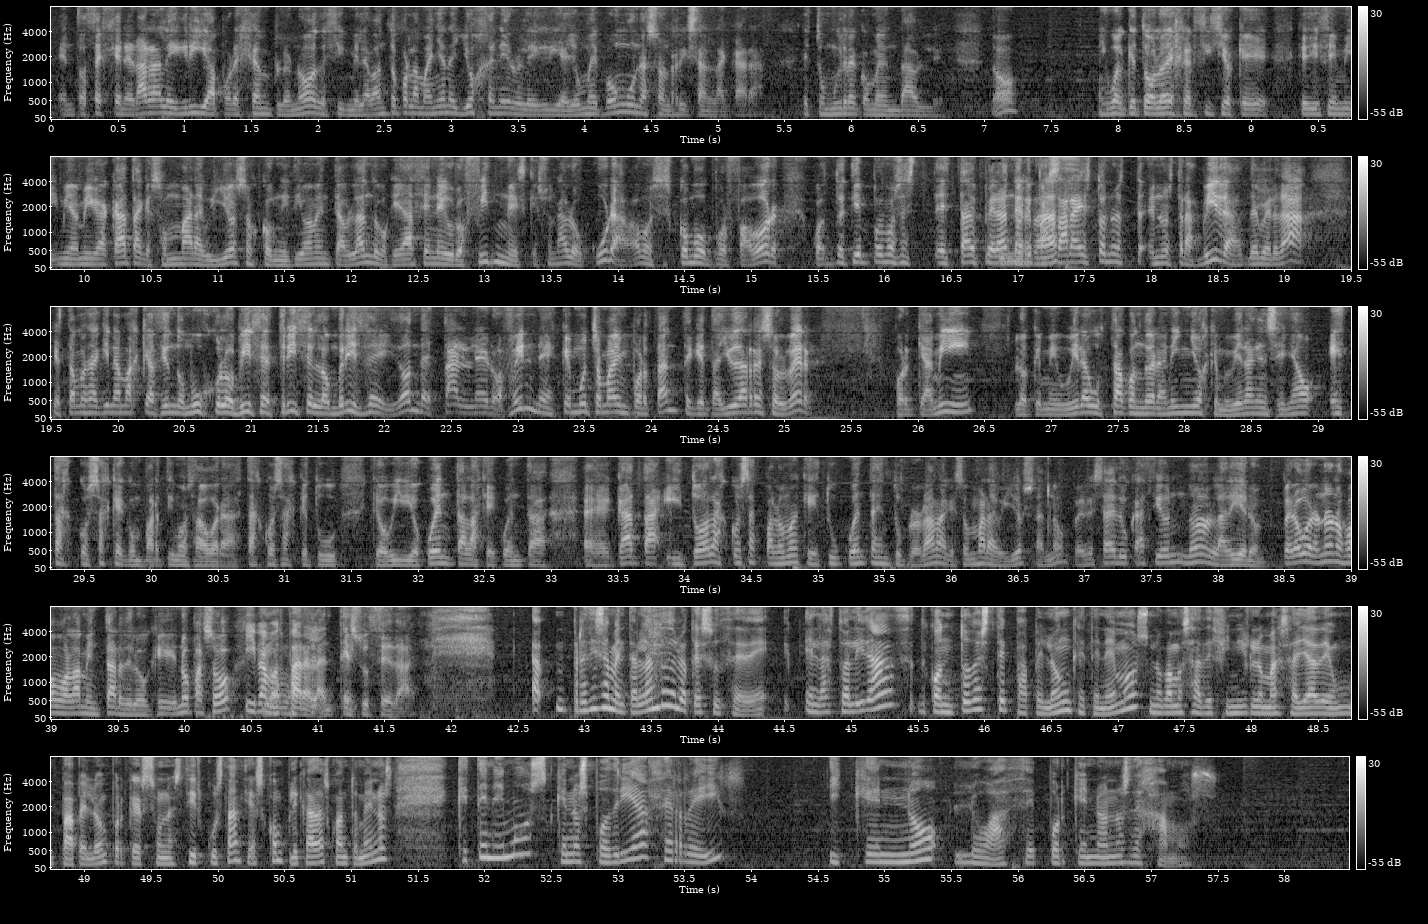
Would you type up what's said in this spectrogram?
Entonces, generar alegría, por ejemplo, ¿no? Decir, me levanto por la mañana y yo genero alegría, yo me pongo una sonrisa en la cara. Esto es muy recomendable, ¿no? Igual que todos los ejercicios que, dice mi, amiga Cata, que son maravillosos cognitivamente hablando, porque ella hace neurofitness, que es una locura, vamos, es como, por favor, ¿cuánto tiempo hemos estado esperando que pasara esto en nuestras vidas? De verdad, que estamos aquí nada más que haciendo músculos, bíceps, tríceps, lombrices, ¿y dónde está el neurofitness? Que es mucho más importante, que te ayuda a resolver. Porque a mí lo que me hubiera gustado cuando era niño es que me hubieran enseñado estas cosas que compartimos ahora, estas cosas que tú, que Ovidio cuenta, las que cuenta eh, Cata y todas las cosas, Paloma, que tú cuentas en tu programa, que son maravillosas, ¿no? Pero esa educación no nos la dieron. Pero bueno, no nos vamos a lamentar de lo que no pasó. Y vamos, para adelante. Que suceda. Ah, precisamente hablando de lo que sucede, en la actualidad, con todo este papelón que tenemos, no vamos a definirlo más allá de un papelón porque son unas circunstancias complicadas, cuanto menos, ¿qué tenemos que nos podría hacer reír y que no lo hace porque no nos dejamos.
